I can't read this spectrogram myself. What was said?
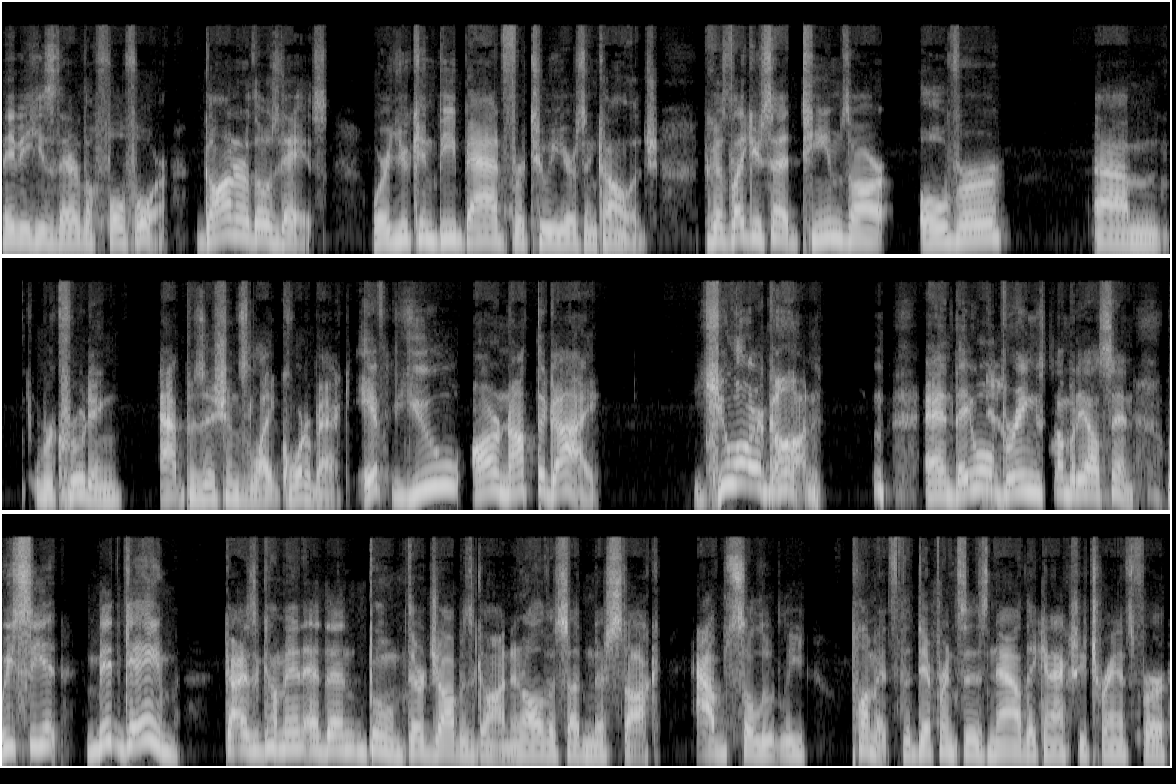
maybe he's there the full four. Gone are those days where you can be bad for two years in college. Because, like you said, teams are over um, recruiting at positions like quarterback. If you are not the guy, you are gone. and they will Yeah. bring somebody else in. We see it mid game. Guys come in and then boom, their job is gone. And all of a sudden their stock absolutely plummets. The difference is now they can actually transfer,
